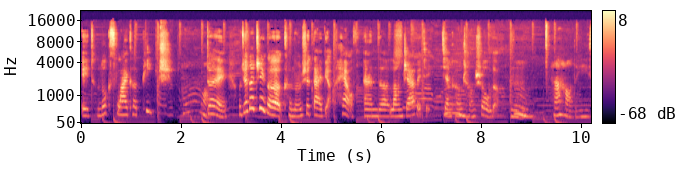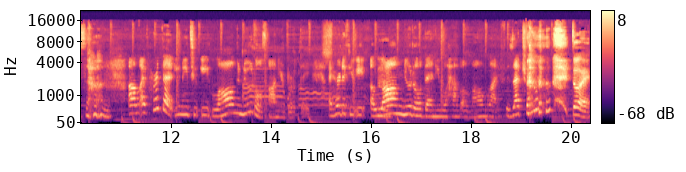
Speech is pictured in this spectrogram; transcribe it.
it looks like a peach 对我觉得这个可能是代表 health and longevity 健康长寿的嗯。很好的意思. um, I've heard that you need to eat long noodles on your birthday. I heard if you eat a long noodle, then you will have a long life. Is that true? 对，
